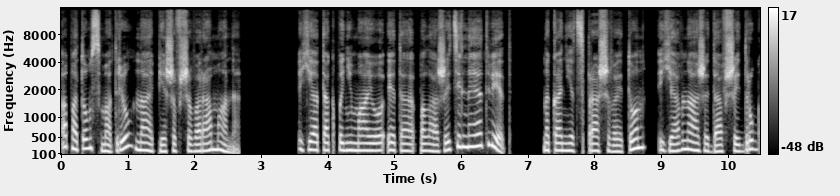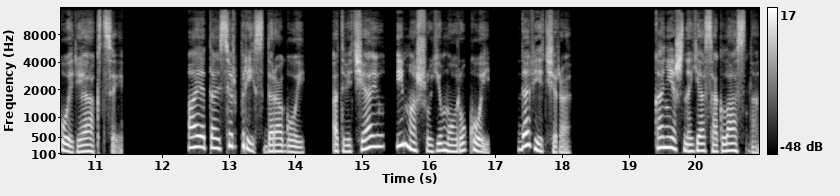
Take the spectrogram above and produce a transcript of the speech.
а потом смотрю на опешившего Романа. «Я так понимаю, это положительный ответ?» Наконец спрашивает он, явно ожидавший другой реакции. «А это сюрприз, дорогой», отвечаю и машу ему рукой. «До вечера». Конечно, я согласна,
